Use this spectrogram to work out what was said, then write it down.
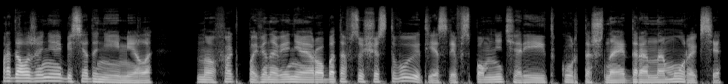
Продолжения беседы не имело, но факт повиновения роботов существует, если вспомнить рейд Курта Шнайдера на Мурексе.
